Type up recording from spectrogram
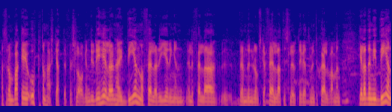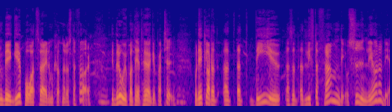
Alltså de backar ju upp de här skatteförslagen. Det är det hela den här idén med att fälla regeringen, eller fälla eh, vem det nu de ska fälla till slut, det vet de inte själva. Men mm. hela den idén bygger ju på att Sverigedemokraterna röstar för. Mm. Det beror ju på att det är ett högerparti. Och det är klart att, att, att det är ju, alltså att, att lyfta fram det och synliggöra det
